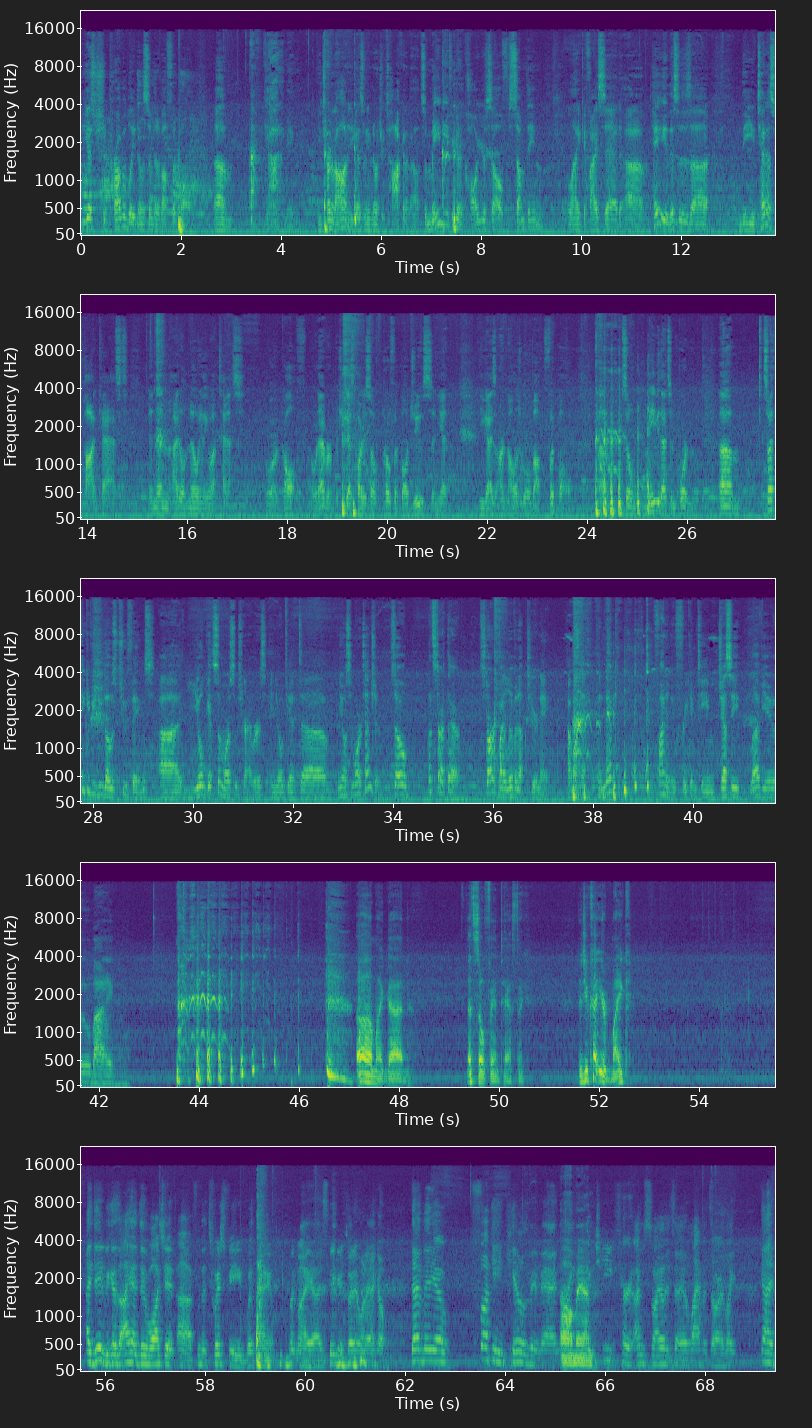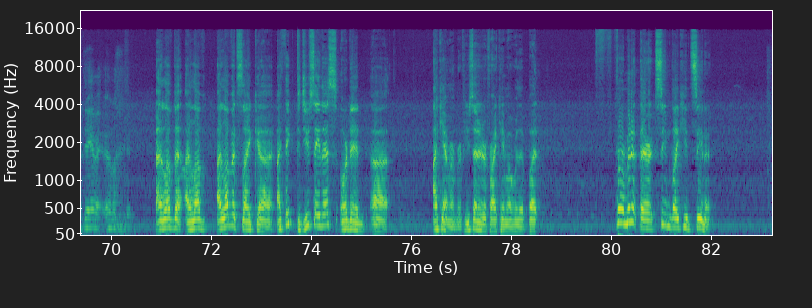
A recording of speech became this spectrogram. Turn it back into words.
You guys should probably know something about football. Um, God, I mean, you turn it on and you guys don't even know what you're talking about. So maybe if you're going to call yourself something, like if I said, um, "Hey, this is uh, the tennis podcast," and then I don't know anything about tennis or golf or whatever, but you guys call yourself Pro Football Juice, and yet you guys aren't knowledgeable about football. Um, so maybe that's important. Um, so I think if you do those two things, uh, you'll get some more subscribers and you'll get uh, you know some more attention. So let's start there. start by living up to your name. How about that? and Nick, find a new freaking team. Jesse, love you. Bye. Oh my god. That's so fantastic. Did you cut your mic? I did because I had to watch it uh, from the Twitch feed with my with my uh, speakers, so I didn't want to echo. That video fucking kills me, man. Oh, Like, man. My cheeks hurt. I'm smiling so I laugh at so hard. Like, god damn it. I love that. I love. I love. It's like. Uh, I think. Did you say this or did? Uh, I can't remember if you said it or if I came up with it. But for a minute there, it seemed like he'd seen it.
